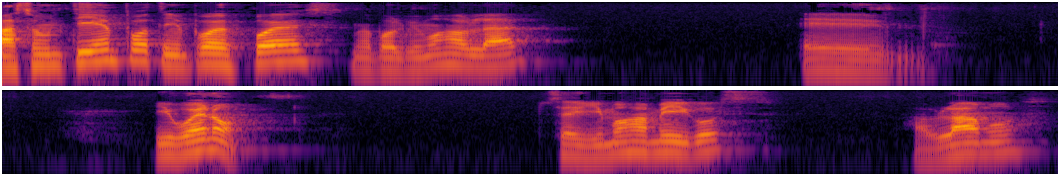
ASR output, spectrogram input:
Pasó un tiempo, tiempo después, nos volvimos a hablar. Eh, y bueno, seguimos amigos, hablamos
